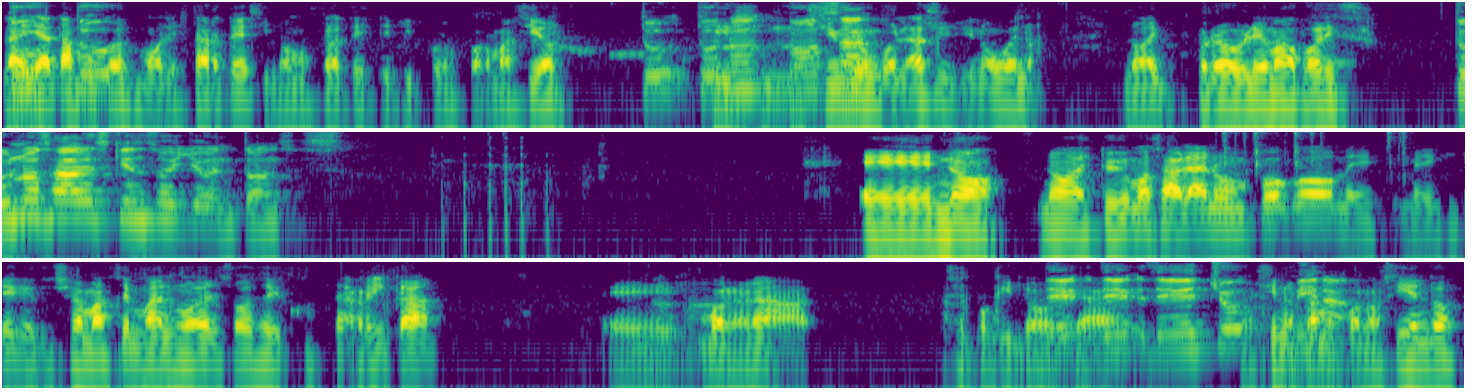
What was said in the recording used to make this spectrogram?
La idea tampoco es molestarte, sino mostrarte este tipo de información. Tú, tú no, si no sabes. un golazo y si no, bueno, no hay problema por eso. Tú no sabes quién soy yo entonces. Eh, no, no, estuvimos hablando un poco, me, dijiste que te llamaste Manuel, sos de Costa Rica. Eh, bueno, nada, hace poquito. De, hecho, nos estamos conociendo.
